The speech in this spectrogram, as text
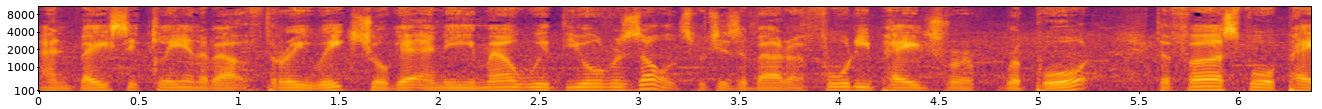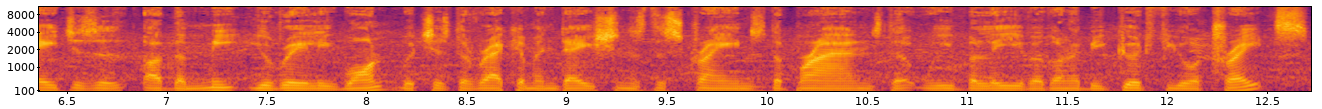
and basically in about three weeks you'll get an email with your results, which is about a 40-page re- report. The first four pages are, are the meat you really want, which is the recommendations, the strains, the brands that we believe are going to be good for your traits.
